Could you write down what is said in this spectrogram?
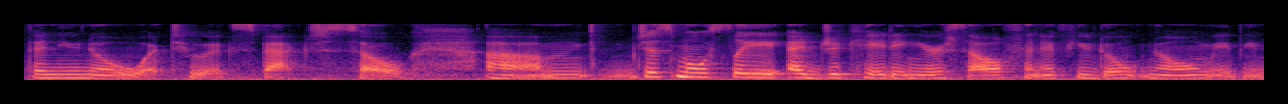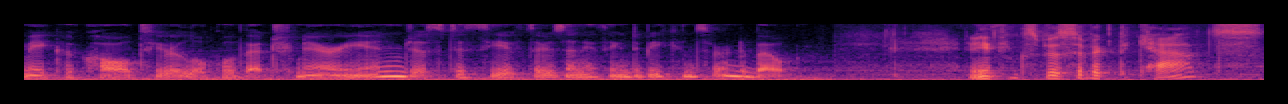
then you know what to expect. So um, just mostly educating yourself, and if you don't know, maybe make a call to your local veterinarian just to see if there's anything to be concerned about. Anything specific to cats?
